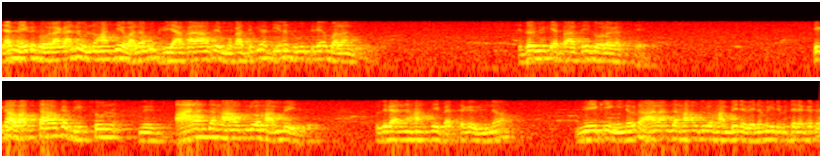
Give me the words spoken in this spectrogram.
දැන් මේක තෝරා ගන්න උන්වහන්සේ වලපු ක්‍රියාකාරාවේ මොකද්ද කියලා තියෙන සූත්‍රය බලන්න. එතකොට මේක යථාර්ථය තෝරාගත්තේ. ඒක අවස්ථාවක භික්ෂුන් ආනන්ද හාමුදුරුව හම්බෙන්න. බුදුරජාණන් වහන්සේ පැත්තක ඉන්නවා. විවේකයෙන් ඉන්නකොට ආනන්ද හාමුදුරුව හම්බෙන්න වෙනම හිටපු තැනකට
